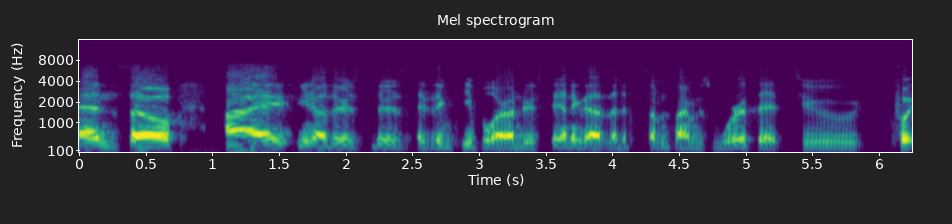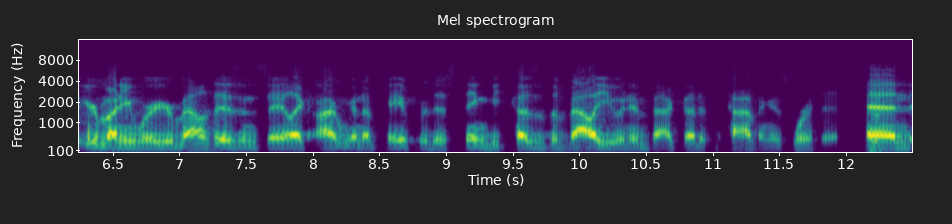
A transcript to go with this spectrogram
And so i you know there's there's i think people are understanding that that it's sometimes worth it to put your money where your mouth is and say like i'm going to pay for this thing because of the value and impact that it's having is worth it. And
